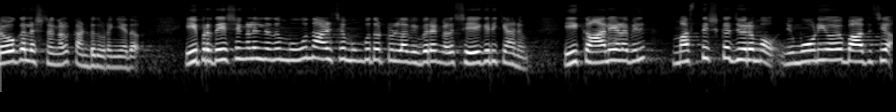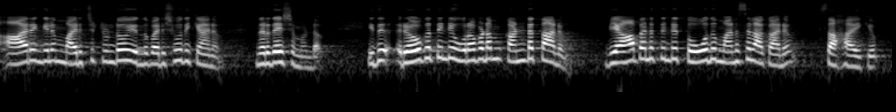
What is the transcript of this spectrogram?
രോഗലക്ഷണങ്ങൾ കണ്ടു തുടങ്ങിയത്. ഈ പ്രദേശങ്ങളിൽ നിന്നും മൂന്നാഴ്ച മുമ്പ് തൊട്ടുള്ള വിവരങ്ങൾ ശേഖരിക്കാനും ഈ കാലയളവിൽ മസ്തിഷ്ക ജ്വരമോ ന്യൂമോണിയയോ ബാധിച്ച് ആരെങ്കിലും മരിച്ചിട്ടുണ്ടോ എന്ന് പരിശോധിക്കാനും നിർദ്ദേശമുണ്ട്. ഇത് രോഗത്തിന്റെ ഉറവിടം കണ്ടെത്താനും വ്യാപനത്തിന്റെ തോത് മനസ്സിലാക്കാനും സഹായിക്കും.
